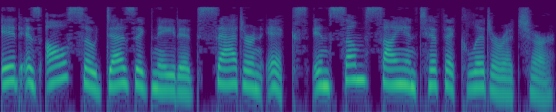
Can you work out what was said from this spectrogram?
It is also designated Saturn X in some scientific literature.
